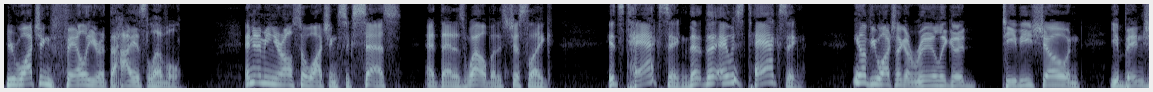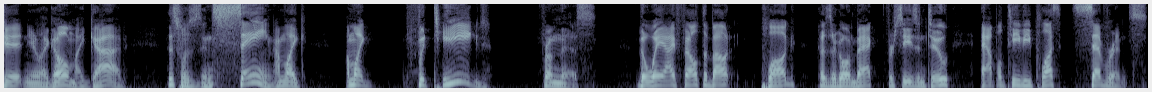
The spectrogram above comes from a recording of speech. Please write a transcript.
you're watching failure at the highest level, and I mean you're also watching success at that as well. But it's just like it's taxing. The, the, it was taxing. You know, if you watch like a really good TV show and you binge it, and you're like, oh my god, this was insane. I'm like, I'm like fatigued from this. The way I felt about plug because they're going back for season two Apple TV Plus, Severance.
